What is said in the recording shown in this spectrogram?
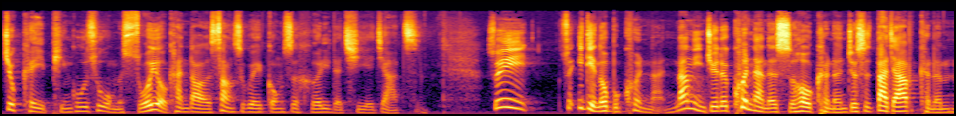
就可以评估出我们所有看到的上市规公司合理的企业价值。所以，所以一点都不困难。当你觉得困难的时候，可能就是大家可能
